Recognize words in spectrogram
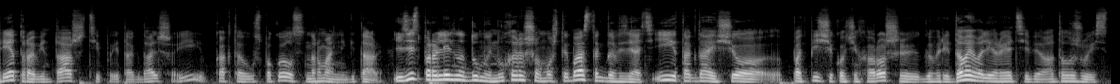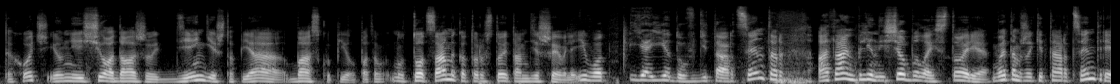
ретро, винтаж, типа, и так дальше, и как-то успокоился нормальной гитары. И здесь параллельно думаю, ну хорошо, может и бас тогда взять. И тогда еще подписчик очень хороший говорит, давай, Валера, я тебе одолжу, если ты хочешь. И он мне еще одалживает деньги, чтобы я бас купил. Потом, ну, тот самый, который стоит там дешевле. И вот я еду в гитар-центр, а там, блин, еще была история. В этом же гитар-центре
